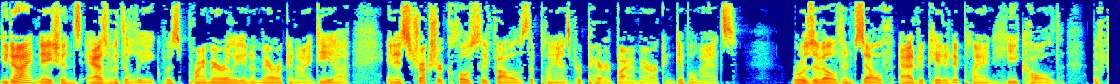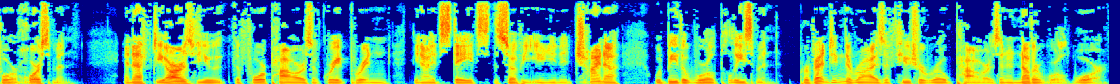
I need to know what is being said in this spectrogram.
The United Nations, as with the League, was primarily an American idea, and its structure closely follows the plans prepared by American diplomats. Roosevelt himself advocated a plan he called the Four Horsemen. In FDR's view, the four powers of Great Britain, the United States, the Soviet Union, and China would be the world policemen, preventing the rise of future rogue powers in another world war.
